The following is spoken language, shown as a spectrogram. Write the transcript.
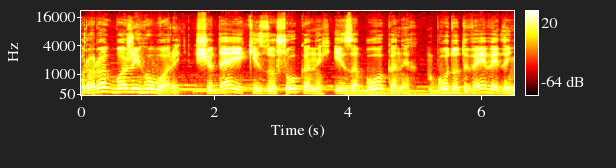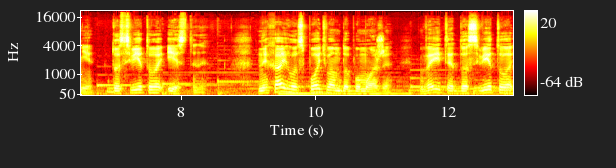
Пророк Божий говорить, що деякі з ошуканих і заблуканих будуть виведені до світла істини. Нехай Господь вам допоможе вийти до світла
